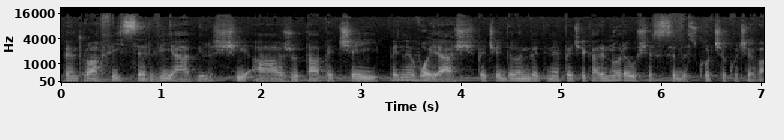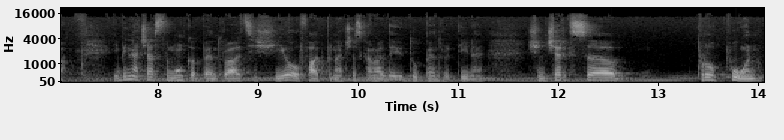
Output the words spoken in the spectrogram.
pentru a fi serviabil și a ajuta pe cei, pe nevoiași, pe cei de lângă tine, pe cei care nu reușesc să se descurce cu ceva. E bine, această muncă pentru alții și eu o fac prin acest canal de YouTube pentru tine și încerc să propun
